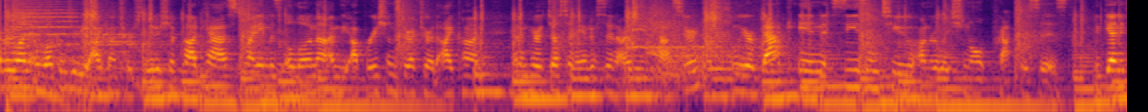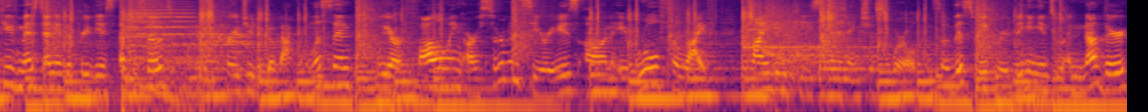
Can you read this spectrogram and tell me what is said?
everyone, and welcome to the Icon Church Leadership Podcast. My name is Alona. I'm the Operations Director at Icon, and I'm here with Justin Anderson, our lead pastor. And we are back in season two on relational practices. Again, if you've missed any of the previous episodes, we encourage you to go back and listen. We are following our sermon series on a rule for life finding peace in an anxious world. And so this week we're digging into another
